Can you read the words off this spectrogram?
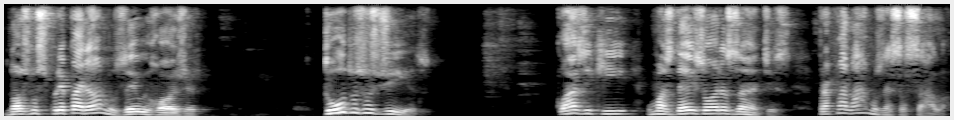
Nós nos preparamos, eu e Roger, todos os dias, quase que umas 10 horas antes, para falarmos nessa sala.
